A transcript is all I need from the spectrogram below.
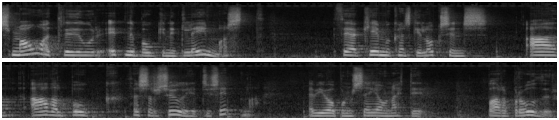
smáatriði úr einni bókinni gleymast þegar kemur kannski loksins að aðal bók þessara söguhetju setna ef ég var búin að segja að hún ætti bara bróður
